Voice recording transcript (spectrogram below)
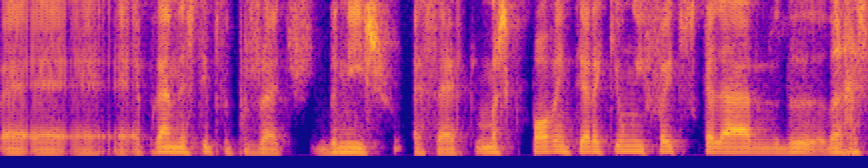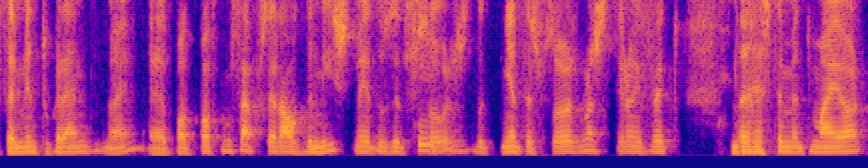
é, é, pegando neste tipo de projetos de nicho, é certo, mas que podem ter aqui um efeito, se calhar, de, de arrastamento grande, não é? Pode, pode começar por ser algo de nicho, meia dúzia de sim. pessoas, de 500 pessoas, mas ter um efeito de arrastamento maior.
